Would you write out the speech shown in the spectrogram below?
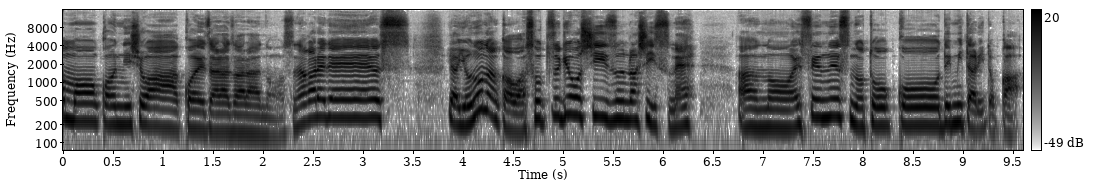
うも、こんにちは。声ザラザラのつながれです。いや、世の中は卒業シーズンらしいですね。あの、SNS の投稿で見たりとか、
